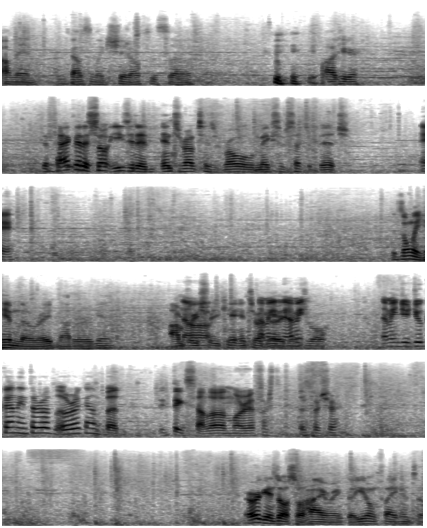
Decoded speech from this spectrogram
Oh man, I'm bouncing like shit off this uh pod here. The fact that it's so easy to interrupt his roll makes him such a bitch. Eh. It's only him though, right? Not her again. I'm No, pretty sure you can't interrupt I mean- I mean- roll. I mean, you, you can interrupt Uragaan, but it takes a lot more effort. That's for sure. Uragaan's also high rank though. You don't fight him till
